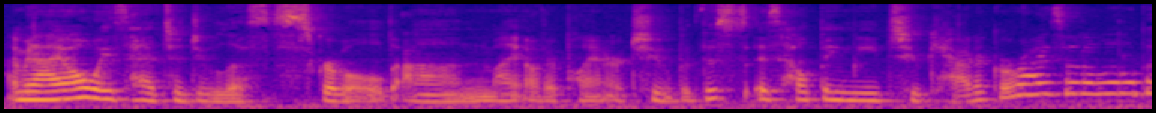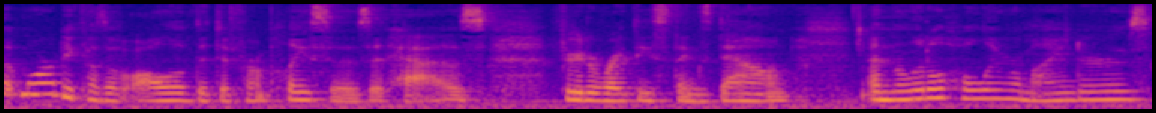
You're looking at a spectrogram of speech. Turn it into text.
I mean, I always had to do lists scribbled on my other planner too, but this is helping me to categorize it a little bit more because of all of the different places it has for you to write these things down. And the little holy reminders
